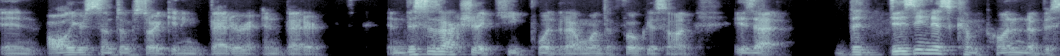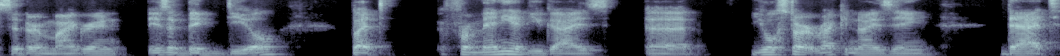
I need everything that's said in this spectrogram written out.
and all your symptoms start getting better and better. And this is actually a key point that I want to focus on is that the dizziness component of vestibular migraine is a big deal, but for many of you guys, uh, you'll start recognizing that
